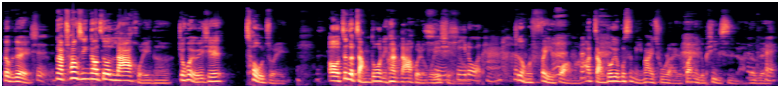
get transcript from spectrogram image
对不对？是，那创新高之后拉回呢，就会有一些臭嘴哦，这个涨多，你看拉回了危险、奚落他，这种废话嘛，啊，涨多又不是你卖出来的，关你个屁事啊，对不对？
